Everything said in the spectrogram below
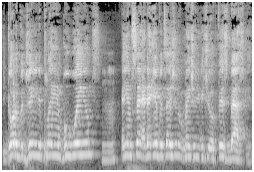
you go to Virginia to play in Boo Williams. Mm-hmm. And you know what I'm saying? At that invitation, make sure you get you a fish basket.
